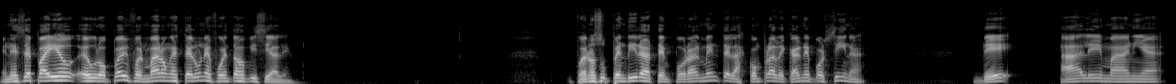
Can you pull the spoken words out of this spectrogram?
en ese país europeo informaron este lunes fuentes oficiales. Fueron suspendidas temporalmente las compras de carne porcina de Alemania.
